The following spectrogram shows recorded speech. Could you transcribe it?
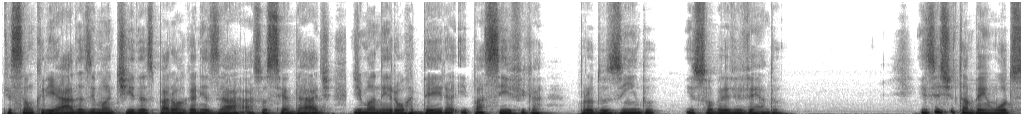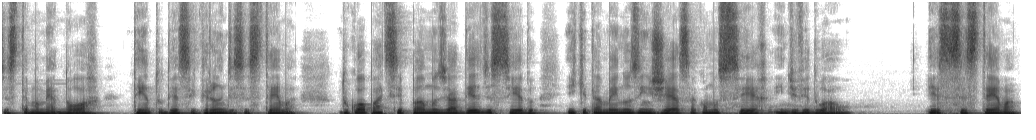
que são criadas e mantidas para organizar a sociedade de maneira ordeira e pacífica, produzindo e sobrevivendo. Existe também um outro sistema menor dentro desse grande sistema, do qual participamos já desde cedo e que também nos ingessa como ser individual. Esse sistema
